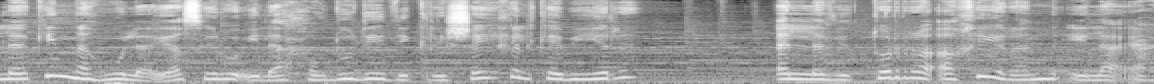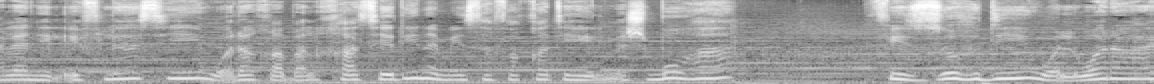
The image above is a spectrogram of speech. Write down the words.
لكنه لا يصل إلى حدود ذكر الشيخ الكبير الذي اضطر أخيرا إلى إعلان الإفلاس ورغب الخاسرين من صفقته المشبوهة في الزهد والورع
